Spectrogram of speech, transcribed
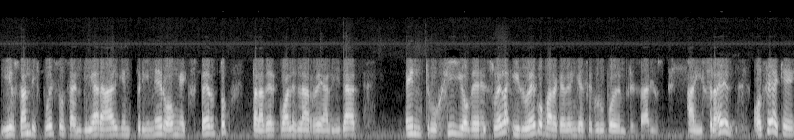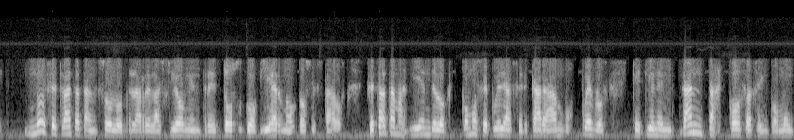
y ellos están dispuestos a enviar a alguien primero, a un experto, para ver cuál es la realidad en Trujillo, Venezuela, y luego para que venga ese grupo de empresarios a Israel. O sea que no se trata tan solo de la relación entre dos gobiernos, dos estados, se trata más bien de lo cómo se puede acercar a ambos pueblos que tienen tantas cosas en común,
